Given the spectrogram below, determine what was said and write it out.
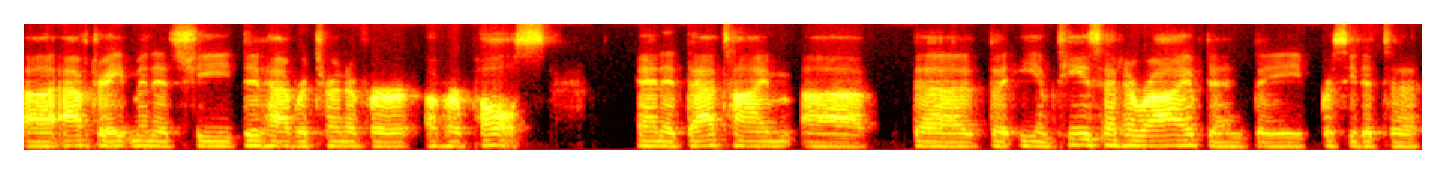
uh, after eight minutes, she did have return of her of her pulse. And at that time, uh, the, the EMTs had arrived and they proceeded to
